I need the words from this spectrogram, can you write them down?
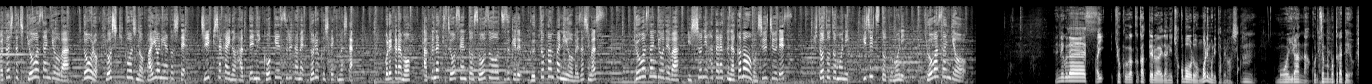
私たち共和産業は道路標識工事のパイオニアとして地域社会の発展に貢献するため努力してきましたこれからも飽くなき挑戦と創造を続けるグッドカンパニーを目指します共和産業では一緒に働く仲間を募集中です人とともに技術とともに共和産業エンディングです。はい。曲がかかってる間にチョコボールをもりもり食べました。うん。もういらんな。これ全部持って帰ってよ。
